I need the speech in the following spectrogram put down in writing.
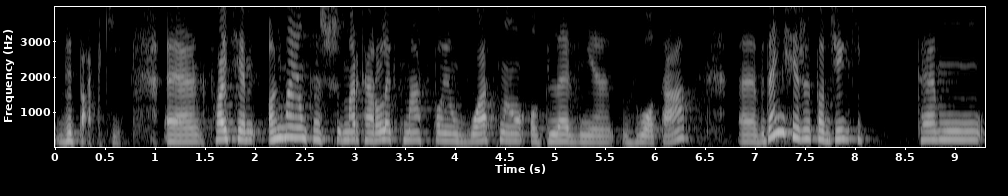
wypadki. E, Słuchajcie, oni mają też, marka Rolex ma swoją własną odlewnię złota. E, Wydaje mi się, że to dzięki temu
